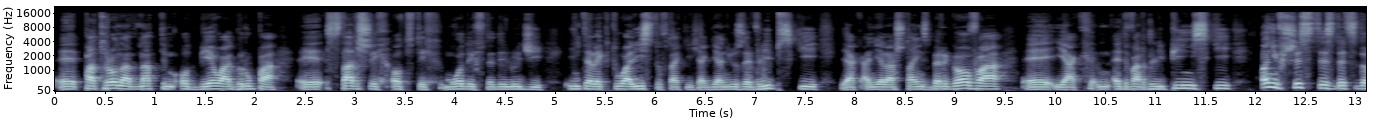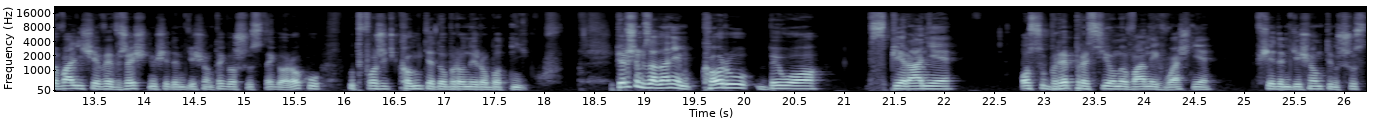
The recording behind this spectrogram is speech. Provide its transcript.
E, patronat nad tym odbięła grupa e, starszych od tych młodych wtedy ludzi, intelektualistów, takich jak Jan Józef Lipski, jak Aniela Steinsbergowa, jak Edward Lipiński. Oni wszyscy zdecydowali się we wrześniu 76 roku utworzyć Komitet Obrony Robotników. Pierwszym zadaniem koru było wspieranie osób represjonowanych właśnie w 76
